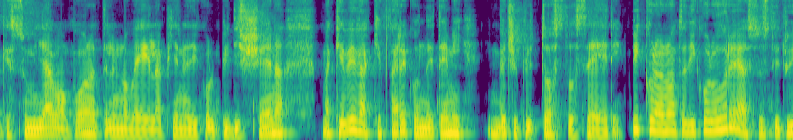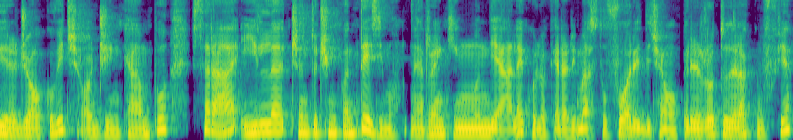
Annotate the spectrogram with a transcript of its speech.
che somigliava un po' a una telenovela piena di colpi di scena, ma che aveva a che fare con dei temi invece piuttosto seri. Piccola nota di colore, a sostituire Djokovic oggi in campo sarà il 150 nel ranking mondiale, quello che era rimasto fuori diciamo per il rotto della cuffia,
